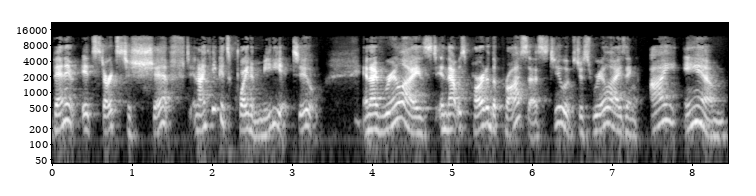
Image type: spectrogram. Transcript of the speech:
then it, it starts to shift. And I think it's quite immediate too. And I've realized, and that was part of the process too, of just realizing I am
